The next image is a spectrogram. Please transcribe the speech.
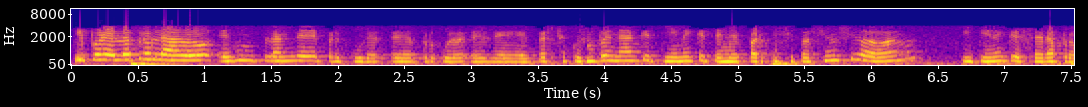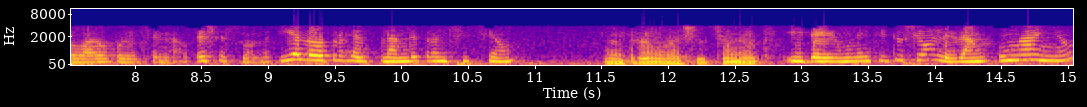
Y por el otro lado es un plan de, procura- eh, procura- eh, de persecución penal que tiene que tener participación ciudadana y tiene que ser aprobado por el Senado. Ese es uno. Y el otro es el plan de transición Entre una excepción y otra. y de una institución le dan un año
